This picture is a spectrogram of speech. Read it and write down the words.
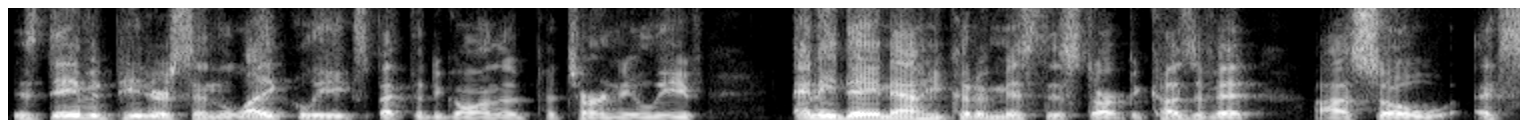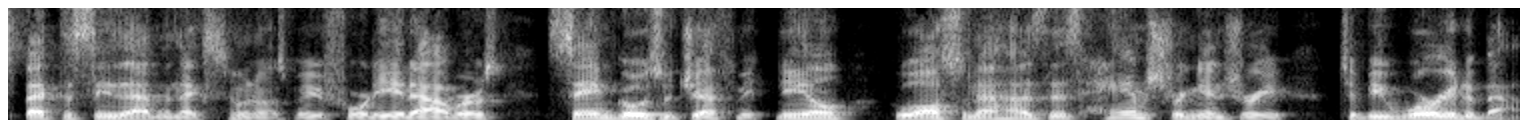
is David Peterson likely expected to go on the paternity leave any day now. He could have missed this start because of it. Uh, so expect to see that in the next, who knows, maybe 48 hours. Same goes with Jeff McNeil, who also now has this hamstring injury to be worried about.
